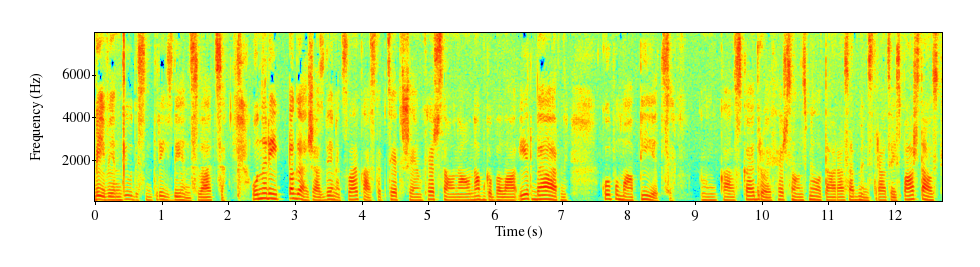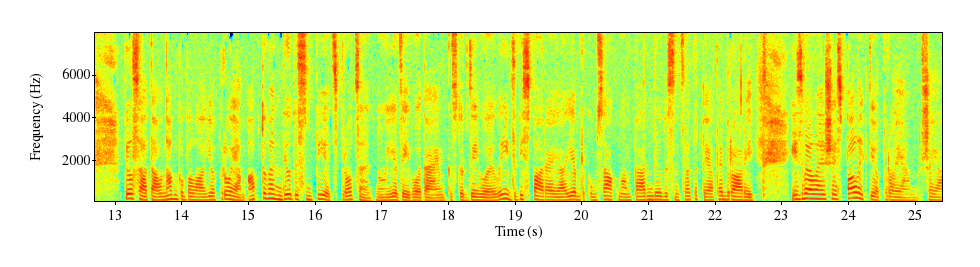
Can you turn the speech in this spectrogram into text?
bija vien 23 dienas veca. Un arī pagājušās dienas laikā starp cietušajiem Hersonā reģionā un apgabalā ir bērni, kopumā pieci. Un, kā skaidroja Helsinas militārās administrācijas pārstāvs, pilsētā un apgabalā joprojām aptuveni 25% no iedzīvotājiem, kas tur dzīvoja līdz vispārējā iebrukuma sākumam pērn 24. februārī, izvēlējušies palikt joprojām šajā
